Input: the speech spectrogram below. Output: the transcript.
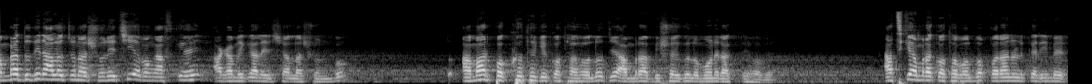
আমরা দুদিন আলোচনা শুনেছি এবং আজকে, আগামীকাল ইনশাল্লাহ শুনব। তো আমার পক্ষ থেকে কথা হলো যে আমরা বিষয়গুলো মনে রাখতে হবে। আজকে আমরা কথা বলব কোরআনুল করিমের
